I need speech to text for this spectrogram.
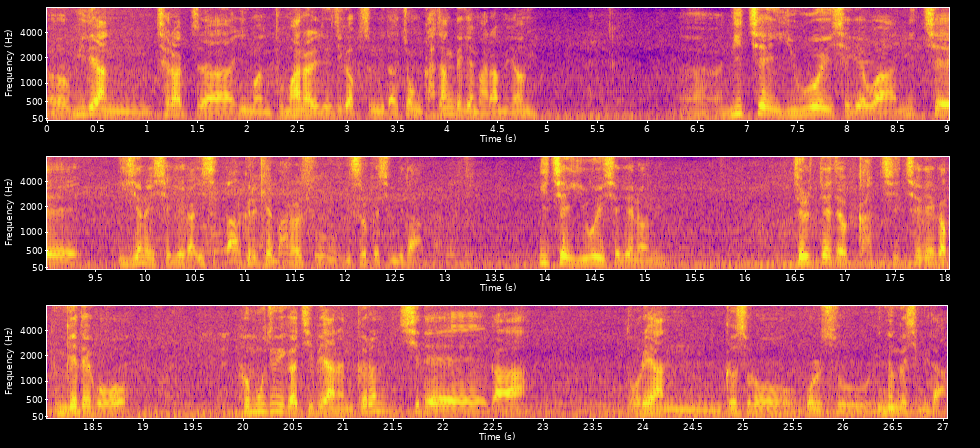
어, 위대한 철학자임은 두말할 여지가 없습니다. 좀 가장되게 말하면 어, 니체 이후의 세계와 니체 이전의 세계가 있었다 그렇게 말할 수 있을 것입니다. 니체 이후의 세계는 절대적 가치 체계가 붕괴되고 허무주의가 지배하는 그런 시대가 도래한 것으로 볼 수 있는 것입니다.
